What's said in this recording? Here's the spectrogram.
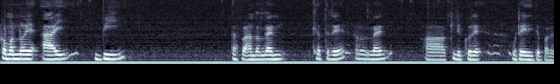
ক্রমান্বয়ে আই বি তারপর আন্ডারলাইন ক্ষেত্রে আন্ডারলাইন ক্লিক করে উঠিয়ে দিতে পারেন।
